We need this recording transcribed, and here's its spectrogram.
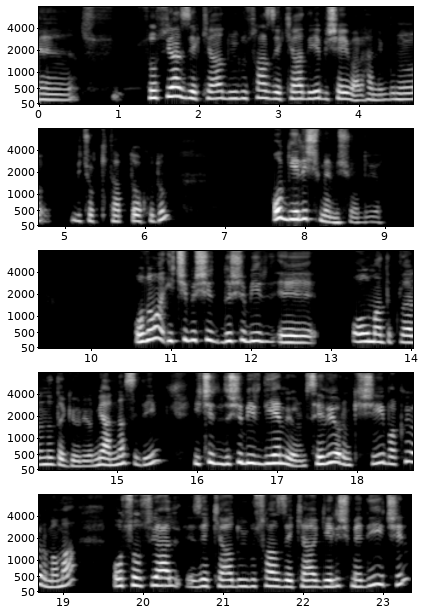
e, s- sosyal zeka, duygusal zeka diye bir şey var. Hani bunu birçok kitapta okudum. O gelişmemiş oluyor. O zaman içi dışı, dışı bir e, olmadıklarını da görüyorum. Yani nasıl diyeyim? İçi dışı bir diyemiyorum. Seviyorum kişiyi, bakıyorum ama o sosyal zeka, duygusal zeka gelişmediği için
